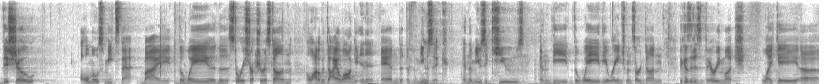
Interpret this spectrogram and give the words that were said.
this show almost meets that by the way the story structure is done, a lot of the dialogue in it, and the music and the music cues and the the way the arrangements are done, because it is very much like a uh,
